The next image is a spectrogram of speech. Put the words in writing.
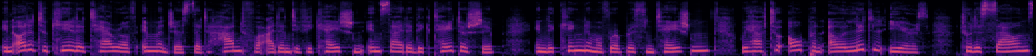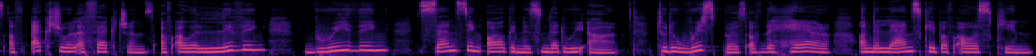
in order to kill the terror of images that hunt for identification inside a dictatorship in the kingdom of representation, we have to open our little ears to the sounds of actual affections of our living, breathing, sensing organism that we are, to the whispers of the hair on the landscape of our skin,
